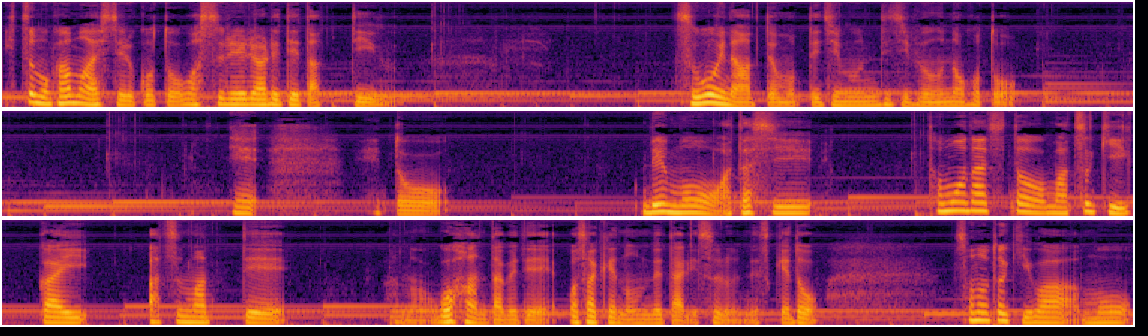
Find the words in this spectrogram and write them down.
いつも我慢してることを忘れられてたっていう、すごいなって思って自分で自分のことを。で、えっと、でも私、友達と、まあ、月1回集まってあの、ご飯食べてお酒飲んでたりするんですけど、その時はも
